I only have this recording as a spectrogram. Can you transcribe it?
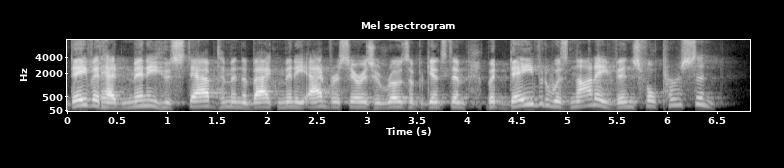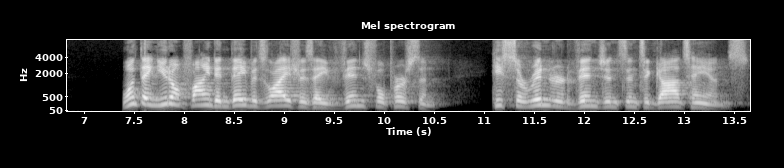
David had many who stabbed him in the back, many adversaries who rose up against him, but David was not a vengeful person. One thing you don't find in David's life is a vengeful person. He surrendered vengeance into God's hands.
